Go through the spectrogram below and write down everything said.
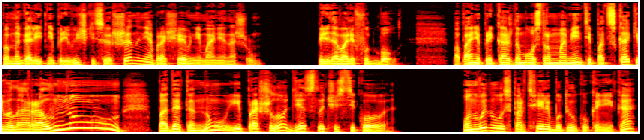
по многолетней привычке совершенно не обращая внимания на шум. Передавали футбол. Папаня при каждом остром моменте подскакивал и орал «Ну!». Под это «ну» и прошло детство Чистякова. Он вынул из портфеля бутылку коньяка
